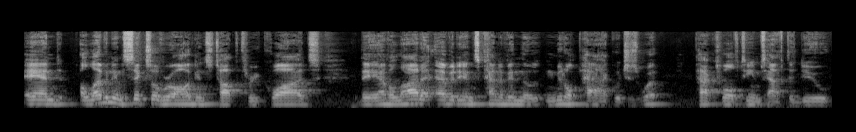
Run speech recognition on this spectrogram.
And 11 and six overall against top three quads. They have a lot of evidence kind of in the middle pack, which is what Pac 12 teams have to do.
